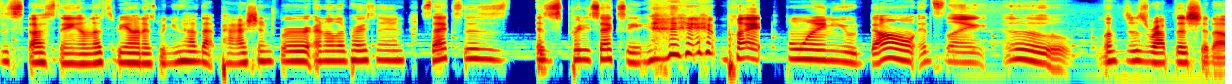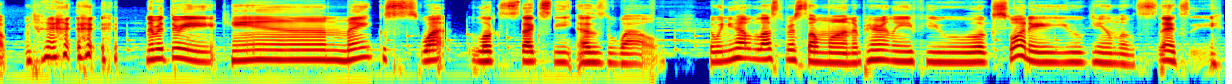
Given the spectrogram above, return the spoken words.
disgusting. And let's be honest, when you have that passion for another person, sex is is pretty sexy. but when you don't, it's like, oh, let's just wrap this shit up. Number three, can make sweat look sexy as well. So when you have lust for someone, apparently if you look sweaty, you can look sexy.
